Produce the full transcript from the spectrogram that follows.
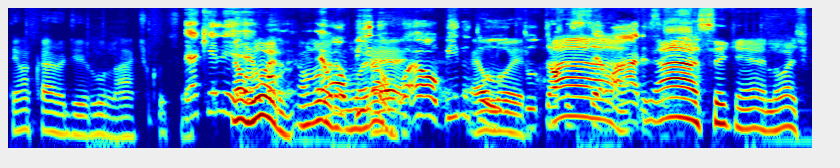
tem uma cara de lunático, assim. É aquele. É um o- loiro, é um loiro, É o um albino, loirão. é, o albino É do, do Tropas Estelares. né? ah, sei quem é, lógico.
